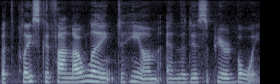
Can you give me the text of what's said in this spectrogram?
but the police could find no link to him and the disappeared boy.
